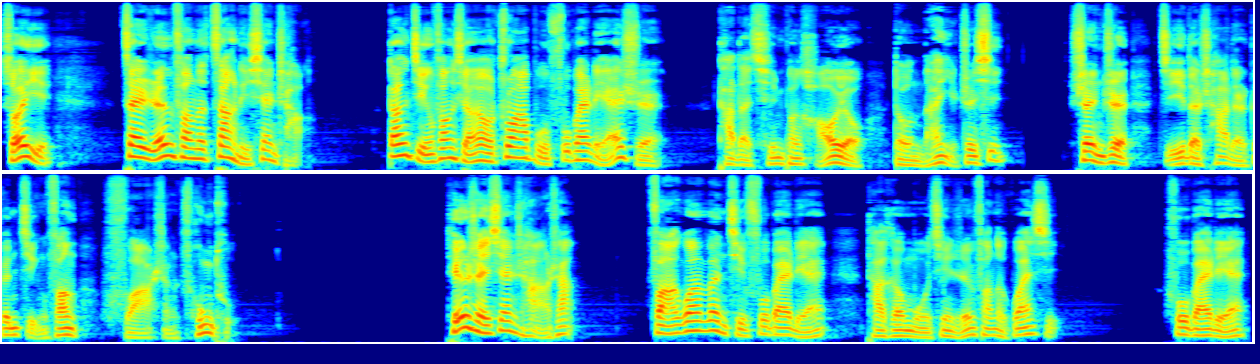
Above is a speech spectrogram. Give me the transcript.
所以，在任芳的葬礼现场，当警方想要抓捕傅白莲时，他的亲朋好友都难以置信。甚至急得差点跟警方发生冲突。庭审现场上，法官问起傅白莲他和母亲任芳的关系，傅白莲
